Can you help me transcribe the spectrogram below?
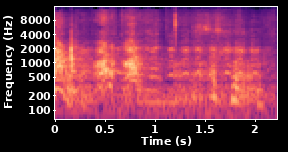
Ooh.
